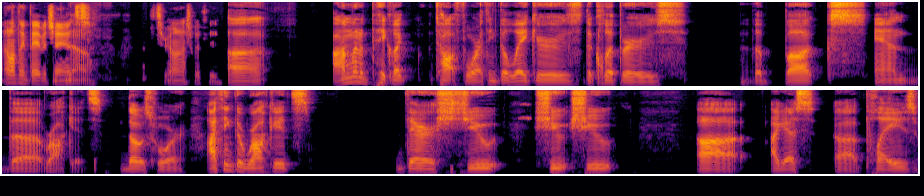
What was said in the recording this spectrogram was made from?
I don't think they have a chance. No. To be honest with you. Uh, I'm gonna pick like top four. I think the Lakers, the Clippers, the Bucks, and the Rockets. Those four. I think the Rockets, their shoot, shoot, shoot. Uh, I guess uh plays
